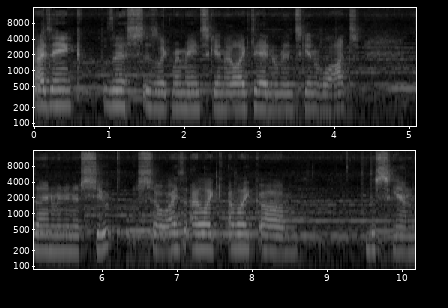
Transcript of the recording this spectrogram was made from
I think this is like my main skin. I like the Enderman skin a lot. Enderman in a suit. So I, I like, I like, um, the skin.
